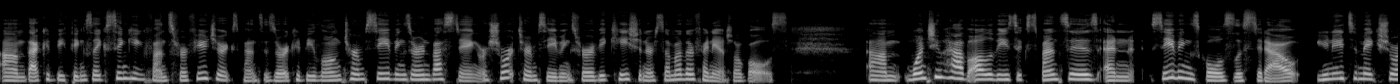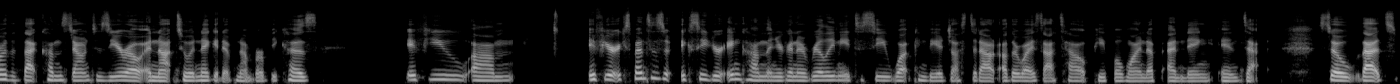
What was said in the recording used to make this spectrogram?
Um, that could be things like sinking funds for future expenses, or it could be long term savings or investing, or short term savings for a vacation or some other financial goals um, once you have all of these expenses and savings goals listed out, you need to make sure that that comes down to zero and not to a negative number because if you um, if your expenses exceed your income, then you're going to really need to see what can be adjusted out. Otherwise, that's how people wind up ending in debt. So that's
